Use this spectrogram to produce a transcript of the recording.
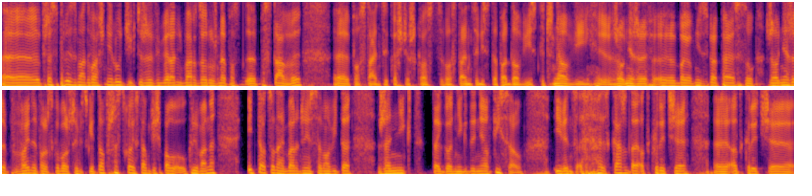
e, przez pryzmat właśnie ludzi, którzy wybierali bardzo różne postawy. E, powstańcy kościuszkowscy, powstańcy listopadowi, styczniowi, żołnierze, e, bojownicy PPS-u, żołnierze wojny polsko-bolszewickiej. To wszystko jest tam gdzieś ukrywane i to, co najbardziej niesamowite, że nikt tego nigdy nie opisał. I więc każde odkrycie, e, odkrycie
